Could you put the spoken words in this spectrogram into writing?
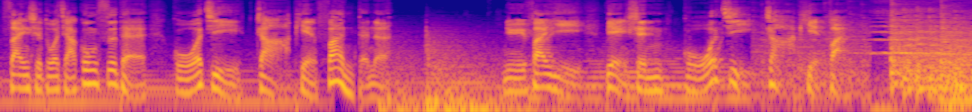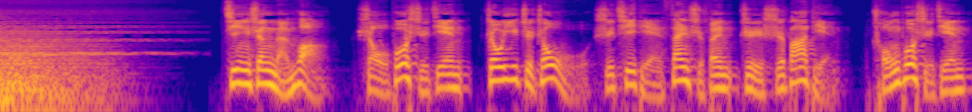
三十多家公司的国际诈骗犯的呢？女翻译变身国际诈骗犯，今生难忘。首播时间：周一至周五十七点三十分至十八点。重播时间：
